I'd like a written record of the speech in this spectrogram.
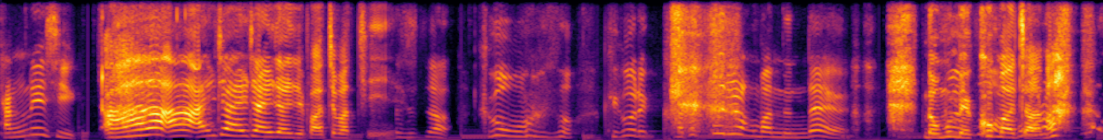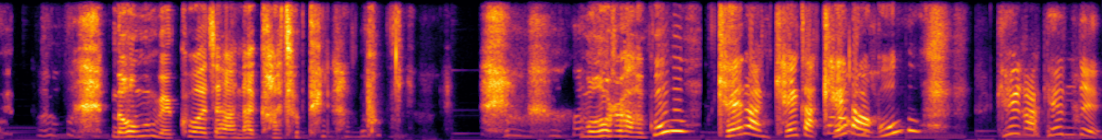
장례식 아, 아 알지, 알지, 알지, 알지. 맞지, 맞지. 진짜 그거 보면서 그거를 가족들이랑 봤는데 너무 매콤하지 않아? 너무 매콤하지 않아? 가족들이랑. 뭐라고? 걔랑 걔가 걔라고? 걔가 걔인데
